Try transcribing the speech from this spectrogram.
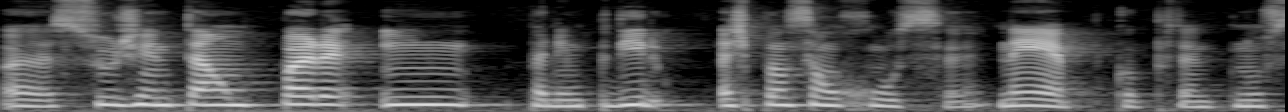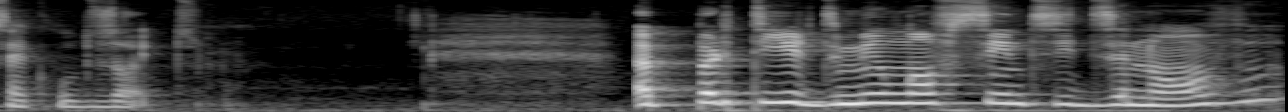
uh, surge então para, in, para impedir a expansão russa, na época, portanto, no século XVIII. A partir de 1919,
